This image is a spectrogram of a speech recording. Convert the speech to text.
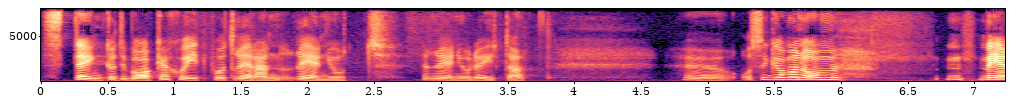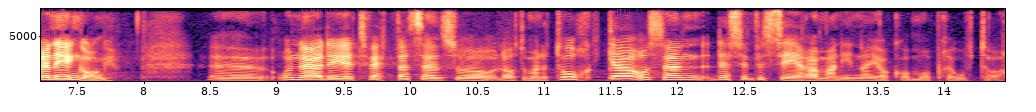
stänker tillbaka skit på ett redan rengjort, en rengjord yta. Eh, Och så går man om mer än en gång. Och när det är tvättat sen så låter man det torka och sen desinficerar man innan jag kommer och provtar.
